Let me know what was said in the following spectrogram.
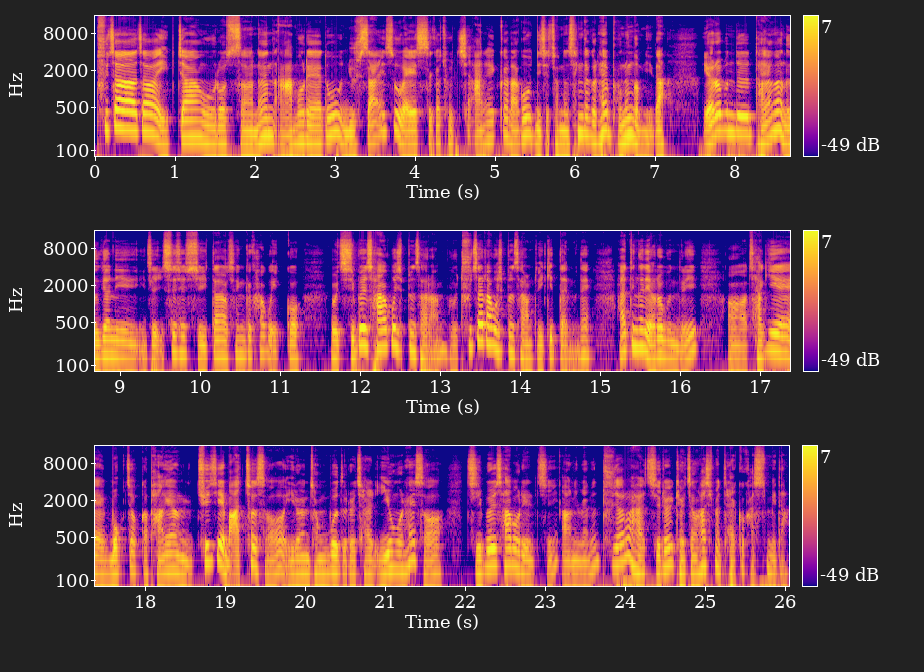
투자자 입장으로서는 아무래도 뉴 사이즈 웨이스가 좋지 않을까라고 이제 저는 생각을 해보는 겁니다. 여러분들 다양한 의견이 이제 있으실 수 있다고 생각하고 있고 집을 사고 싶은 사람, 투자를 하고 싶은 사람도 있기 때문에 하여튼 간에 여러분들이 어, 자기의 목적과 방향, 취지에 맞춰서 이런 정보들을 잘 이용을 해서 집을 사버릴지 아니면 투자를 할지를 결정하시면 될 것 같습니다.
